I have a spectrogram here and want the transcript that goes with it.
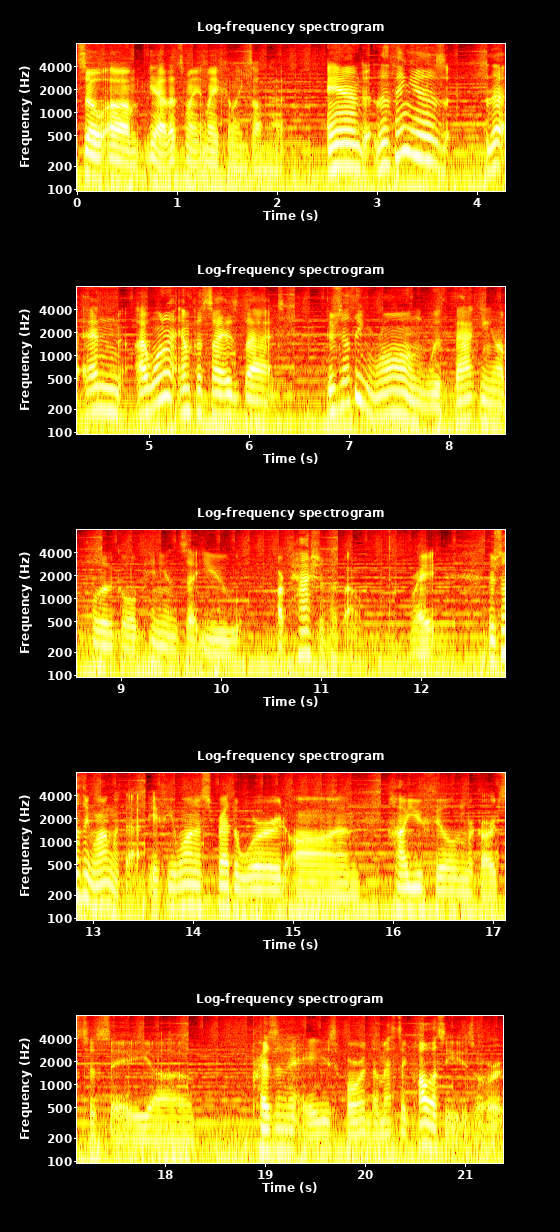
So, um, yeah, that's my, my feelings on that. And the thing is, that, and I want to emphasize that there's nothing wrong with backing up political opinions that you are passionate about, right? There's nothing wrong with that. If you want to spread the word on how you feel in regards to, say, uh, President A's foreign domestic policies or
